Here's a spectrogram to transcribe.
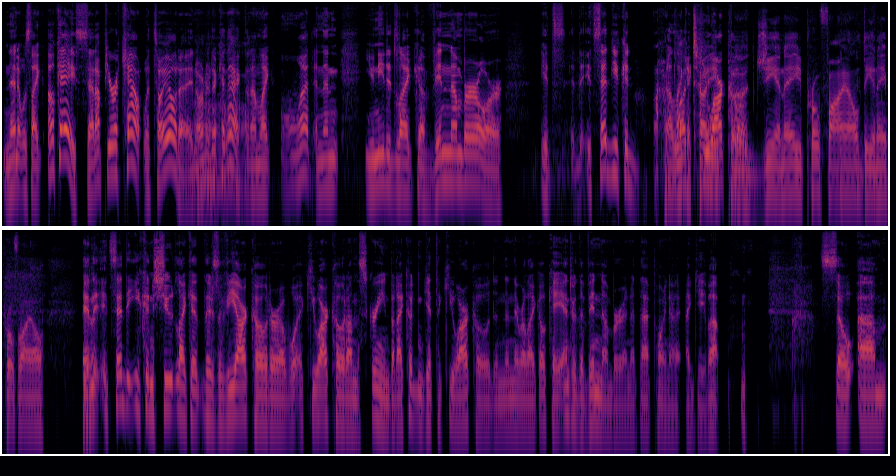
and then it was like, okay, set up your account with Toyota in order oh. to connect. And I'm like, what? And then you needed like a VIN number or it's it said you could uh, like a type, QR code, GNA profile, DNA profile. And yeah. it said that you can shoot like a there's a VR code or a, a, QR code on the screen, but I couldn't get the QR code. And then they were like, okay, enter the VIN number. And at that point, I, I gave up. so, um,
